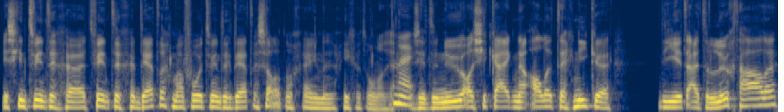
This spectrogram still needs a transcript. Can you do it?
Misschien 20, 2030, maar voor 2030 zal het nog geen gigatonnen zijn. Nee. We zitten nu, als je kijkt naar alle technieken die het uit de lucht halen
